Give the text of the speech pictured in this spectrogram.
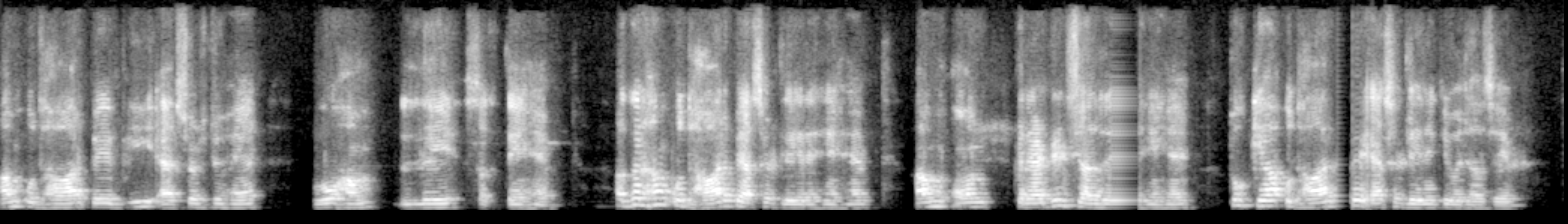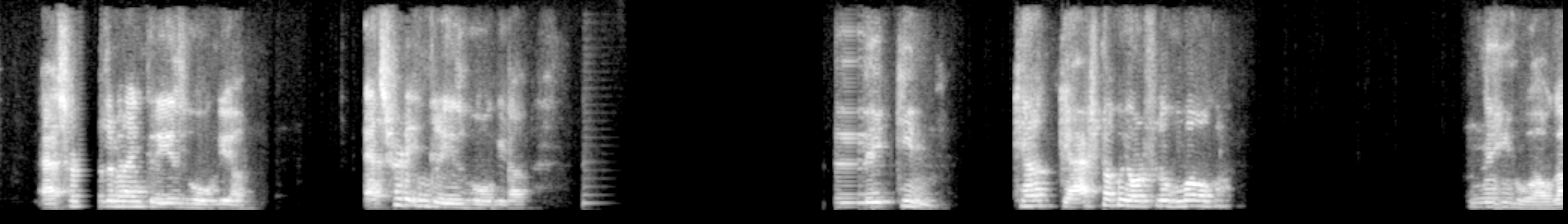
हम उधार पे भी एसेट जो है, वो हम ले सकते हैं। अगर हम उधार पे एसेट ले रहे हैं, हम ऑन क्रेडिट चल रहे हैं तो क्या उधार पे एसेट लेने की वजह से एसेट जो मेरा इंक्रीज हो गया। एसेट इंक्रीज हो गया। लेकिन क्या कैश का कोई आउटफ्लो हुआ होगा? नहीं हुआ होगा।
